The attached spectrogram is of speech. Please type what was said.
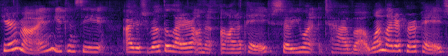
here are mine. You can see I just wrote the letter on the on a page. So you want to have uh, one letter per page,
